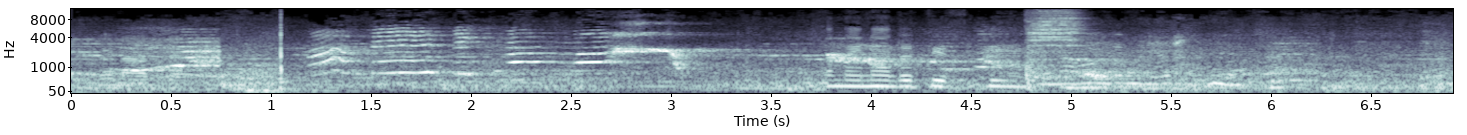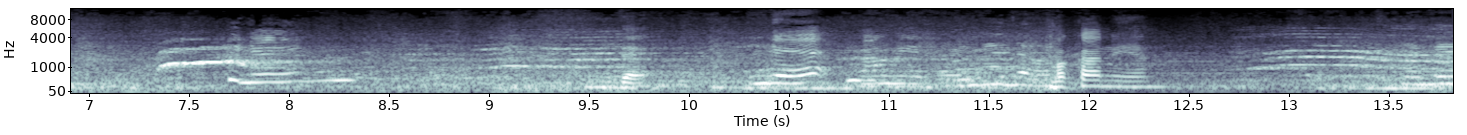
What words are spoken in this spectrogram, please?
Tingnan natin. Ah, 950. Hindi. Hindi. Pangit. Hindi daw. Magkano yan? Sabi,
